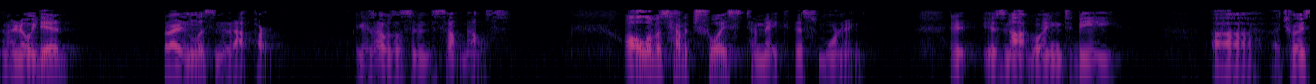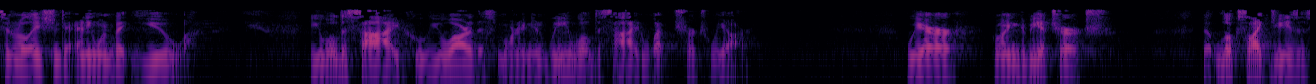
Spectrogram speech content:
And I know he did, but I didn't listen to that part because I was listening to something else. All of us have a choice to make this morning. It is not going to be uh, a choice in relation to anyone but you. You will decide who you are this morning, and we will decide what church we are. We are going to be a church that looks like Jesus,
